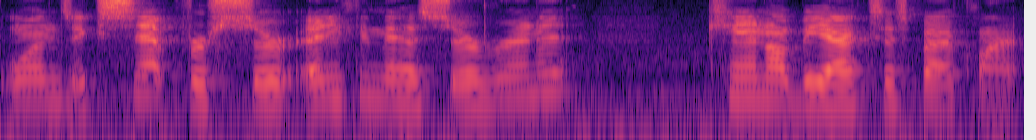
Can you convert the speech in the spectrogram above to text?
ones except for anything that has server in it cannot be accessed by a client.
